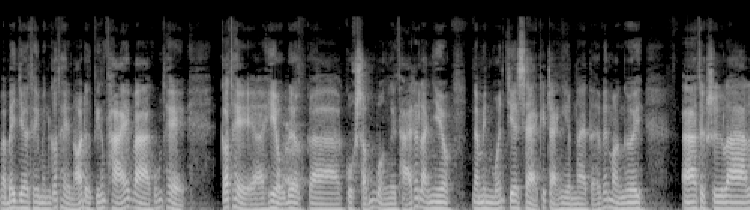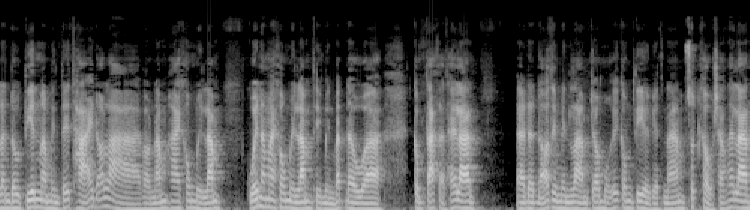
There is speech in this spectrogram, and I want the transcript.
Và bây giờ thì mình có thể nói được tiếng Thái và cũng thể có thể à, hiểu được uh, cuộc sống của người Thái rất là nhiều. Là mình muốn chia sẻ cái trải nghiệm này tới với mọi người. À, thực sự là lần đầu tiên mà mình tới Thái đó là vào năm 2015 cuối năm 2015 thì mình bắt đầu uh, công tác ở Thái Lan. À, đợt đó thì mình làm cho một cái công ty ở Việt Nam xuất khẩu sang Thái Lan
